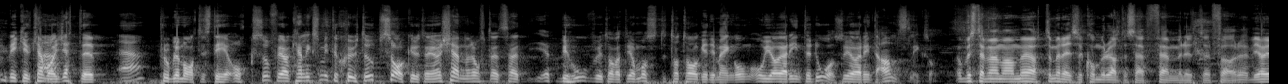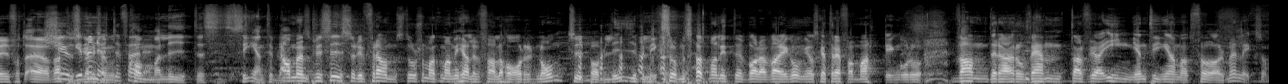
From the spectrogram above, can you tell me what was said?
Vilket kan vara Ja. jätteproblematiskt det också, för jag kan liksom inte skjuta upp saker utan jag känner ofta ett, så här, ett behov av att jag måste ta tag i det med en gång och gör jag det inte då så gör jag det inte alls. Liksom. Och bestämmer man möte med dig så kommer du alltid så här fem minuter före. Vi har ju fått öva att 20 du ska liksom komma lite sent Ja ibland. men precis, så det framstår som att man i alla fall har någon typ av liv liksom, så att man inte bara varje gång jag ska träffa Martin går och vandrar och väntar för jag har ingenting annat för mig liksom.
